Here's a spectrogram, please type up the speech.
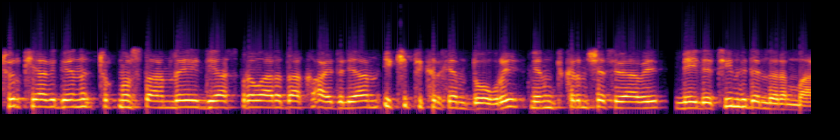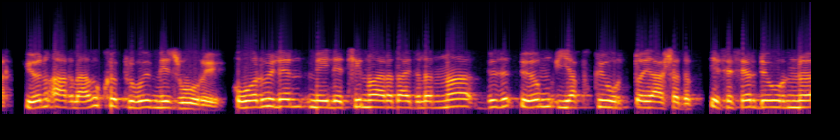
Türkiýä giden türkmenistanly diaspora barada aýdylýan iki pikir hem dogry, meniň pikirimçe, sebäbi, Meýletin gidenlerem bar. Ýöne aglaba köplügi mejbury. Owaly bilen Meýletin barada aýdylanda, biz öň ýapyk ýurtda ýaşadyk. SSR döwründe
